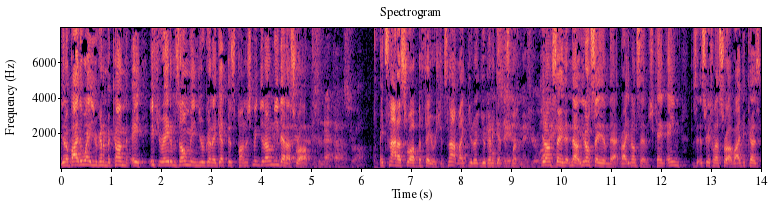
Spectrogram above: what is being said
You know, by the way, you're going to become a if you're Edom Zomin, you're going to get this punishment. You don't need that asra. Isn't that the asra? It's not asra beferish. It's not like you're, you're going to get this much. You don't say that. No, you don't say them that. Right? You don't say them. Shekain ain't srichan asra. Why? Because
